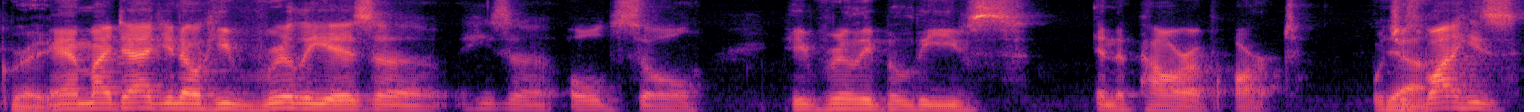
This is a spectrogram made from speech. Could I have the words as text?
Great. and my dad you know he really is a he's a old soul he really believes in the power of art which Yeah. is why he's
